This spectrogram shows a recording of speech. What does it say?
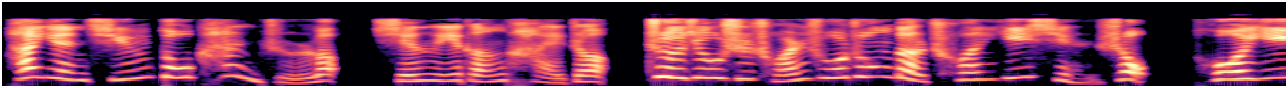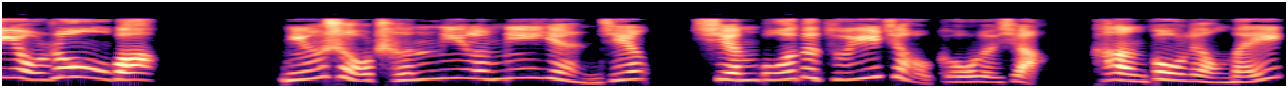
他眼睛都看直了，心里感慨着：“这就是传说中的穿衣显瘦，脱衣有肉吧？”宁少臣眯了眯眼睛，浅薄的嘴角勾了下，看够了没？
